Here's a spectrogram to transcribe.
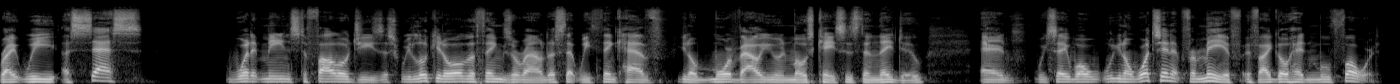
right? We assess what it means to follow Jesus. We look at all the things around us that we think have, you know, more value in most cases than they do. And we say, well, you know, what's in it for me if, if I go ahead and move forward?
